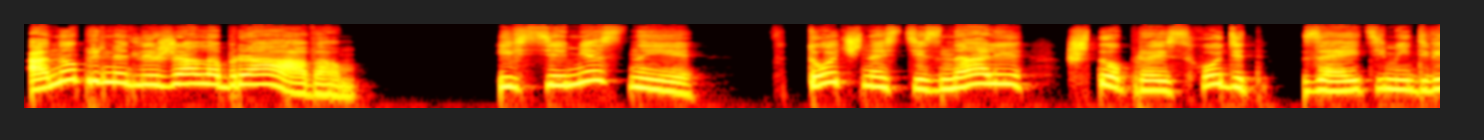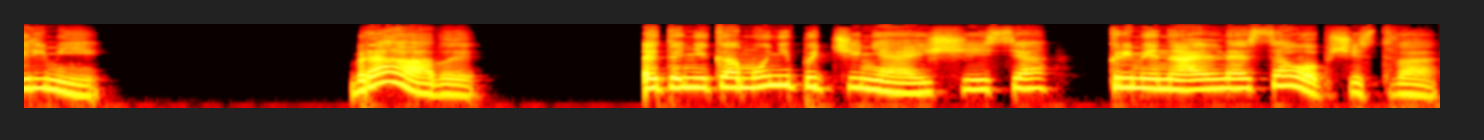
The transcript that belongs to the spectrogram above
оно принадлежало Браавам, и все местные в точности знали, что происходит за этими дверьми. Браавы это никому не подчиняющееся криминальное сообщество,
